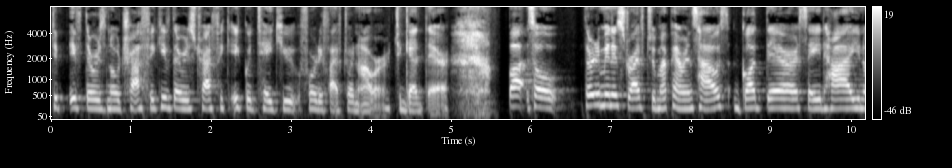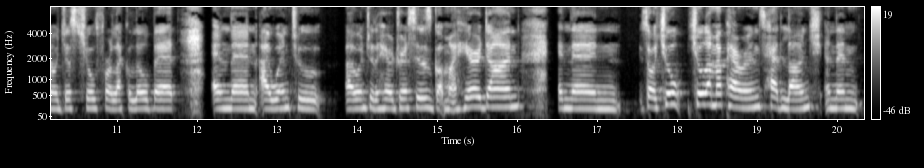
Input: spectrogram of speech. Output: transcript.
If there is no traffic, if there is traffic, it could take you 45 to an hour to get there. But so 30 minutes drive to my parents' house, got there, said hi, you know, just chilled for like a little bit. And then I went to, I went to the hairdressers, got my hair done. And then, so chilled, chilled at my parents, had lunch, and then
